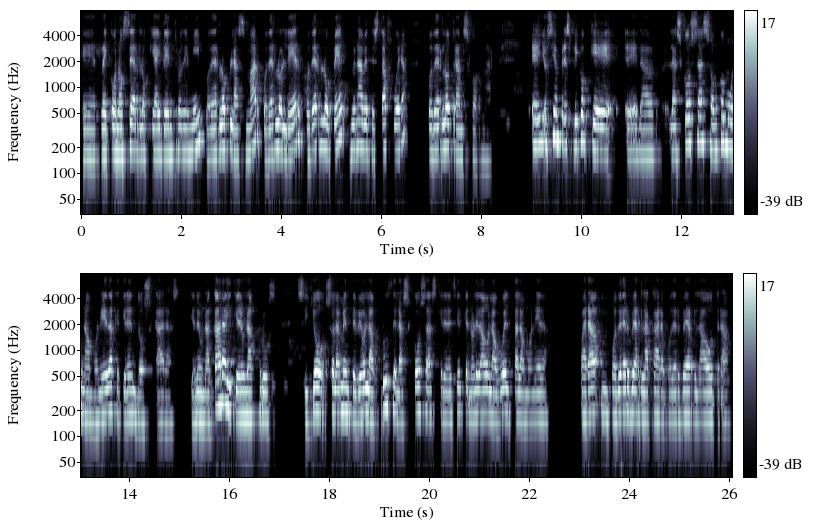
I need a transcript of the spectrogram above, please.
eh, reconocer lo que hay dentro de mí, poderlo plasmar, poderlo leer, poderlo ver y una vez está fuera, poderlo transformar. Eh, yo siempre explico que las cosas son como una moneda que tienen dos caras. Tiene una cara y tiene una cruz. Si yo solamente veo la cruz de las cosas, quiere decir que no le he dado la vuelta a la moneda para poder ver la cara, poder ver la otra,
